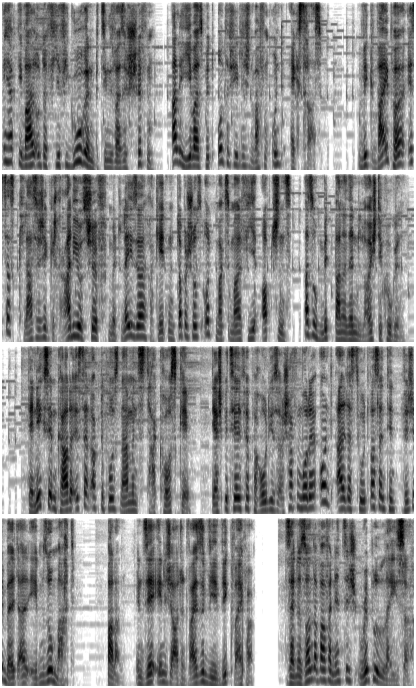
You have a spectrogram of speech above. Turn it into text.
ihr habt die Wahl unter vier Figuren bzw. Schiffen, alle jeweils mit unterschiedlichen Waffen und Extras. Vic Viper ist das klassische Gradius-Schiff mit Laser, Raketen, Doppelschuss und maximal vier Options, also mitballernden Leuchtekugeln. Der nächste im Kader ist ein Oktopus namens Tarkovsky, der speziell für Parodies erschaffen wurde und all das tut, was ein Tintenfisch im Weltall ebenso macht. Ballern, in sehr ähnlicher Art und Weise wie Vic Viper. Seine Sonderwaffe nennt sich Ripple Laser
